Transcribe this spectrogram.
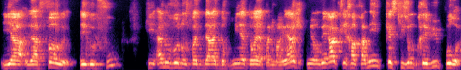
il y a la folle et le fou, qui à nouveau n'ont pas de darat, donc Minatora, il n'y a pas de mariage, mais on verra que les chachamim, qu'est-ce qu'ils ont prévu pour eux.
